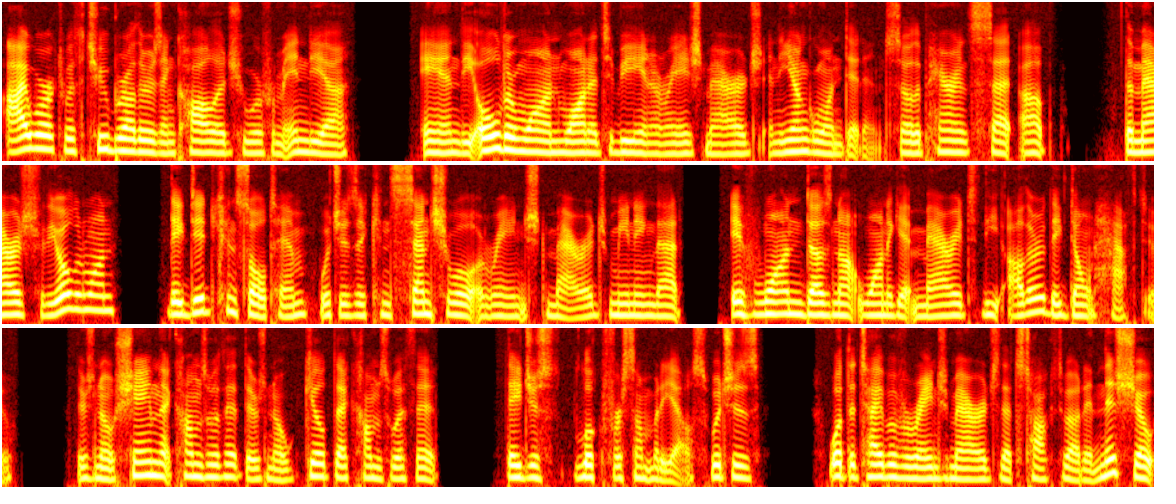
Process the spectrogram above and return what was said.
I worked with two brothers in college who were from India, and the older one wanted to be in an arranged marriage, and the younger one didn't. So the parents set up the marriage for the older one. They did consult him, which is a consensual arranged marriage, meaning that if one does not want to get married to the other, they don't have to. There's no shame that comes with it, there's no guilt that comes with it. They just look for somebody else, which is what the type of arranged marriage that's talked about in this show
